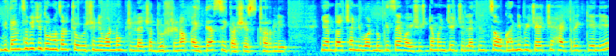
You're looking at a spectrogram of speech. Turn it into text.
विधानसभेची दोन हजार चोवीसची निवडणूक जिल्ह्याच्या दृष्टीनं ऐतिहासिक अशीच ठरली. यंदाच्या निवडणुकीचे वैशिष्ट्य म्हणजे जिल्ह्यातील चौघांनी विजयाची हॅट्रिक केली.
